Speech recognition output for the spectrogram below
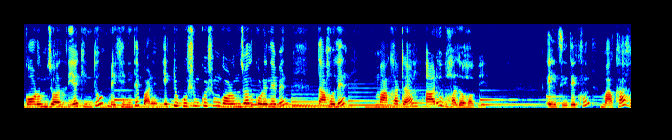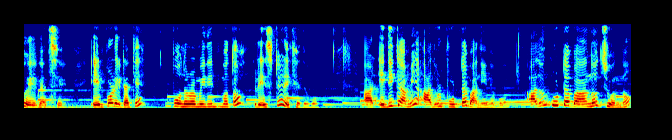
গরম জল দিয়ে কিন্তু মেখে নিতে পারেন। একটু কুসুম কুসুম গরম জল করে নেবেন, তাহলে মাখাটা আরও ভালো হবে। এই যে দেখুন, মাখা হয়ে গেছে। এরপর এটাকে পনেরো মিনিট মতো রেস্টে রেখে দেব। আর এদিকে আমি আলুর পুরটা বানিয়ে নেব। আলুর পুরটা বানানোর জন্য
